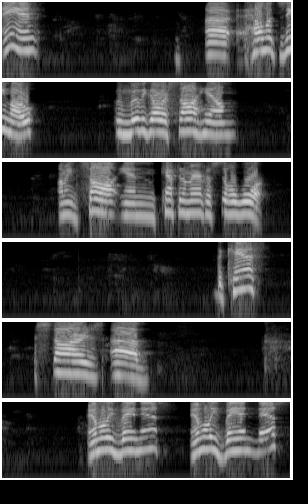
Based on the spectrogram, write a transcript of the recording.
and uh, Helmut Zemo who moviegoers saw him, I mean, saw in Captain America Civil War. The cast stars uh, Emily Van Ness, Emily Van Ness,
